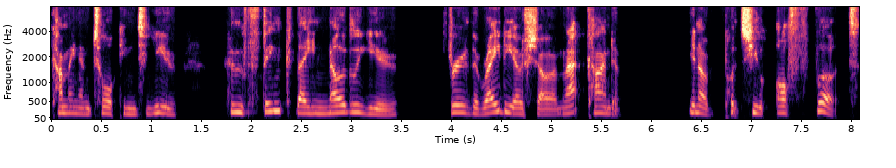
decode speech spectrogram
coming and talking to you who think they know you through the radio show and that kind of, you know, puts you off foot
